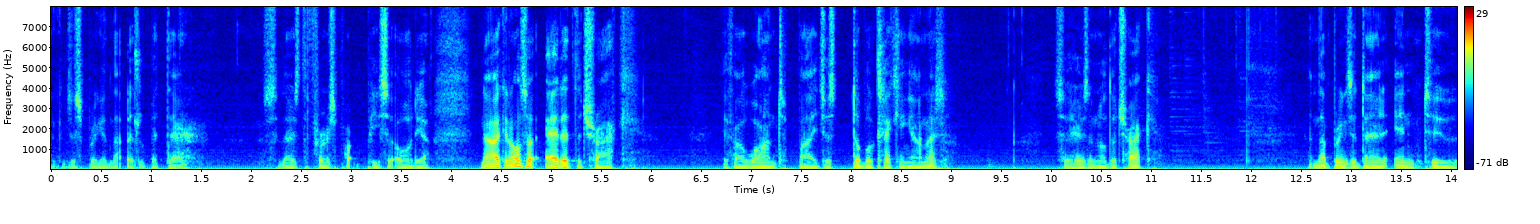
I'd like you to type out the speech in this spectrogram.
I can just bring in that little bit there. So there's the first piece of audio. Now I can also edit the track if I want by just double clicking on it. So here's another track and that brings it down into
